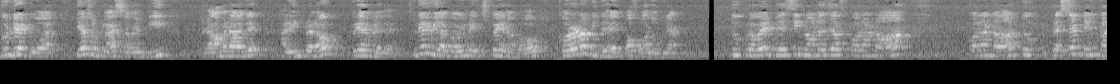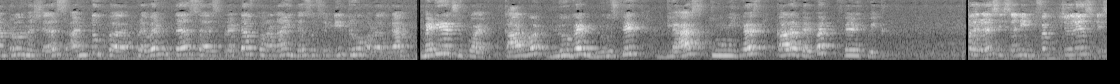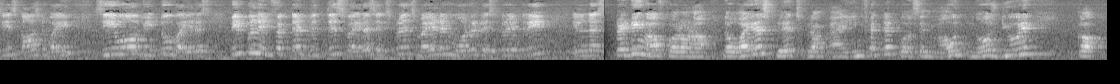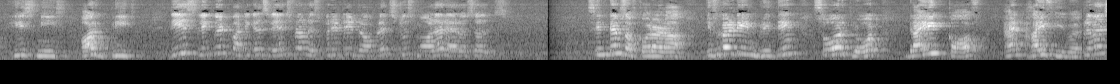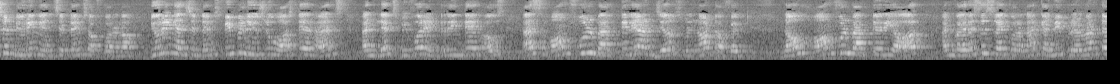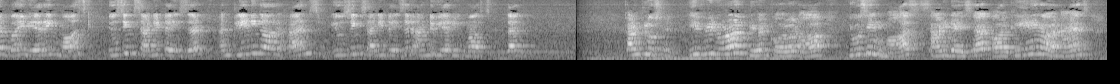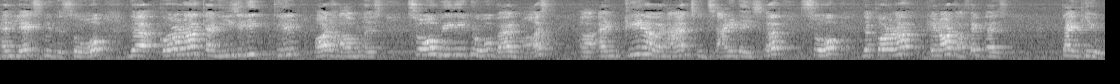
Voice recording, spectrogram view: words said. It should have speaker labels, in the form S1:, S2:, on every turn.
S1: Good day to all. We are from class 7B, Ramanathan, Harin Pranav, Priyambrother. Today we are going to explain about Corona with the help of hologram.
S2: to provide basic knowledge of corona corona to present in control measures and to prevent the spread of corona in the society through hologram
S1: Materials required cardboard, glue gun, glue stick, glass 2 meters, color paper, Fevikwik.
S2: virus is an infectious disease caused by cov2 virus people infected with this virus experience mild and moderate respiratory illness
S1: Spreading of corona. The virus spreads from an infected person mouth, nose during cough, his sneeze or breathe.
S2: these liquid particles range from respiratory droplets to smaller aerosols
S1: Symptoms of corona difficulty in breathing, sore throat, dry cough, and high fever.
S2: Prevention during times of corona. During ancient times, people used to wash their hands and legs before entering their house as harmful bacteria and germs will not affect. Now, harmful bacteria and viruses like corona can be prevented by wearing mask, using sanitizer and cleaning our hands using sanitizer and wearing mask. Thank
S1: Conclusion If we do not prevent corona using mask, sanitizer, or cleaning our hands and legs with the soap, the corona can easily kill or harm us. So, we need to wear mask uh, and clean our hands with sanitizer so the corona cannot affect us. Thank you.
